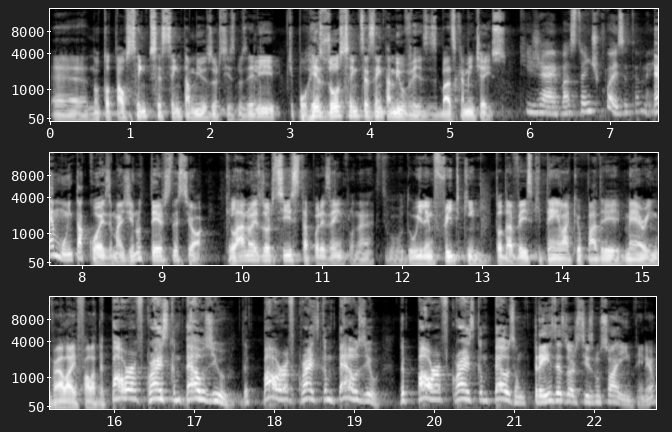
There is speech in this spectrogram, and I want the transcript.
é, no total, 160 mil exorcismos. Ele, tipo, rezou 160 mil vezes, basicamente é isso. Que já é bastante coisa também. É muita coisa, imagina o terço desse homem. Que lá no Exorcista, por exemplo, né? Do William Friedkin, toda vez que tem lá que o padre Merrin vai lá e fala: The power of Christ compels you! The power of Christ compels you! The power of Christ compels. São três exorcismos só aí, entendeu?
